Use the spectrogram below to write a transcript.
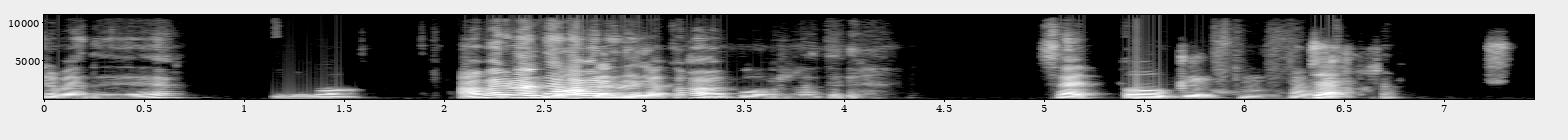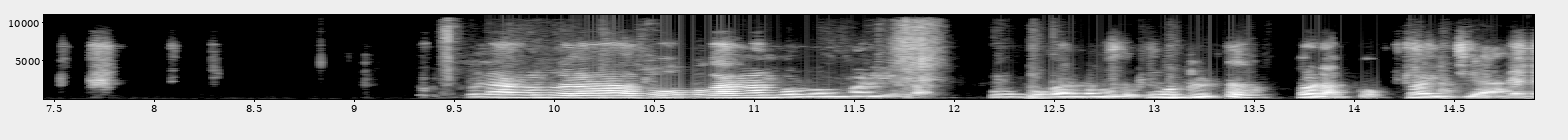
இருபது அவர் வந்து அவரது. இலக்கம் அவர் போடுறது. சரி. ஓகே. நாங்கள் முதலாக சோப்பு கரணம் போடுவோம் மணியக்கா சோப்பு கரணம் போட்டுட்டு தொடக்கும் பயிற்சியாக.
